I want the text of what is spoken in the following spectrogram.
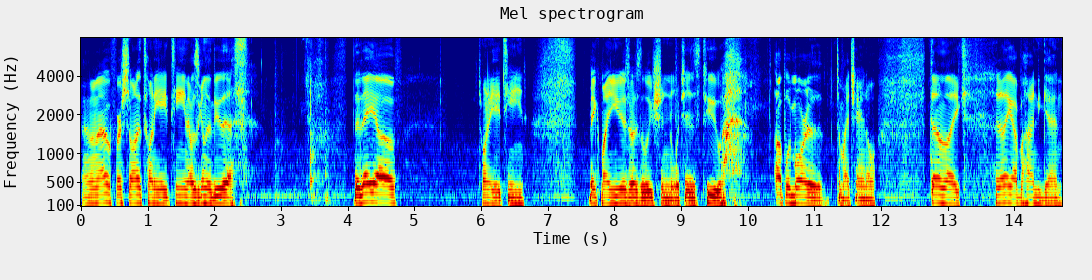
I don't know, first one of 2018, I was gonna do this. The day of 2018, make my New Year's resolution, which is to upload more to, to my channel. Then I'm like, and then I got behind again.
